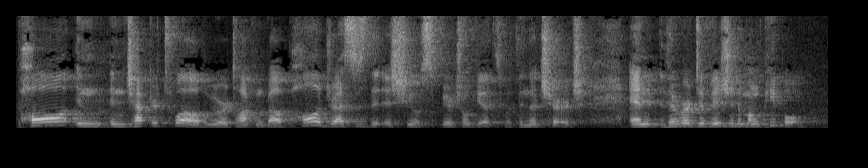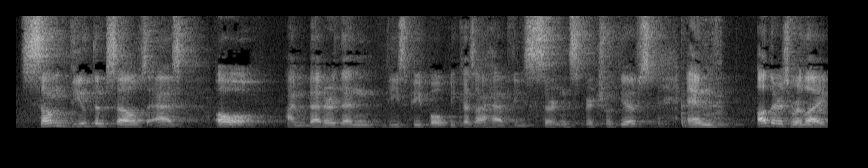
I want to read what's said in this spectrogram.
Paul, in, in chapter 12, we were talking about, Paul addresses the issue of spiritual gifts within the church, and there were division among people. Some viewed themselves as, oh, I'm better than these people because I have these certain spiritual gifts, and others were like,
